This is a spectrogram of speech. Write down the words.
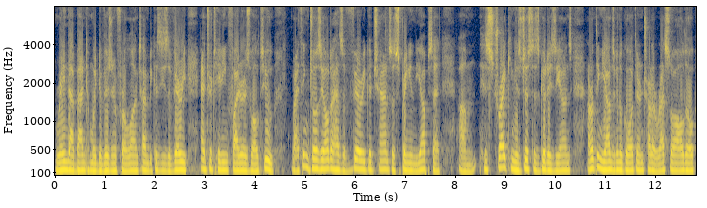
reign that bantamweight division for a long time because he's a very entertaining fighter as well too. But I think Jose Aldo has a very good chance of springing the upset. Um, his striking is just as good as Yan's. I don't think Yan's going to go out there and try to wrestle Aldo,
